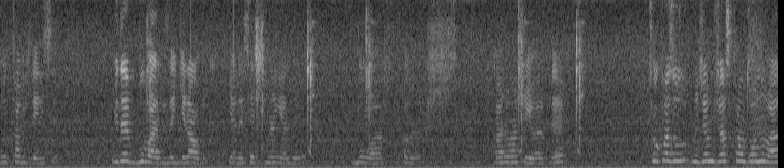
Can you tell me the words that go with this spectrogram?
Bu tabii ki de en iyisi. Bir de bu var bize geri aldık. Yani seçimden geldi. Bu var falan. Kahraman şeyi var bir de. Çok fazla unutmayacağım. Jazz pantolonu var.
